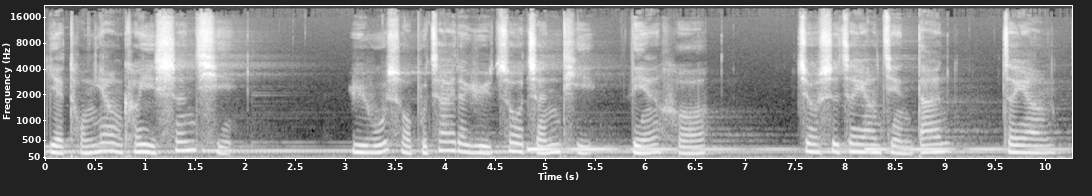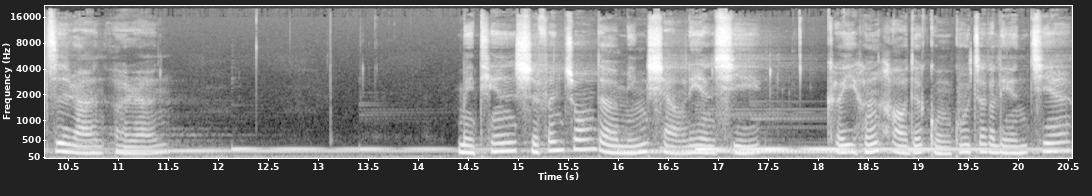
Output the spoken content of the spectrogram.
也同样可以升起，与无所不在的宇宙整体联合，就是这样简单，这样自然而然。每天十分钟的冥想练习，可以很好的巩固这个连接，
